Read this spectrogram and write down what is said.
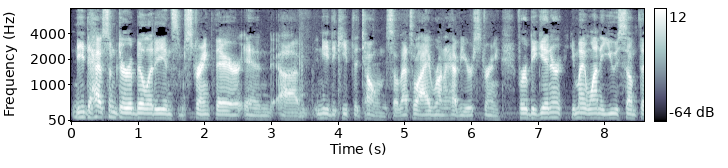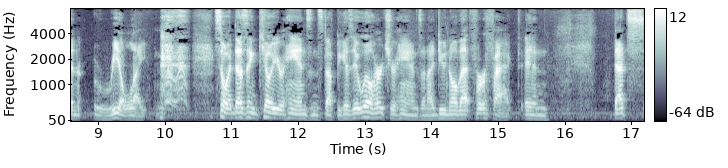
need to have some durability and some strength there and um, need to keep the tone. So that's why I run a heavier string. For a beginner, you might want to use something real light so it doesn't kill your hands and stuff because it will hurt your hands. And I do know that for a fact. And that's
